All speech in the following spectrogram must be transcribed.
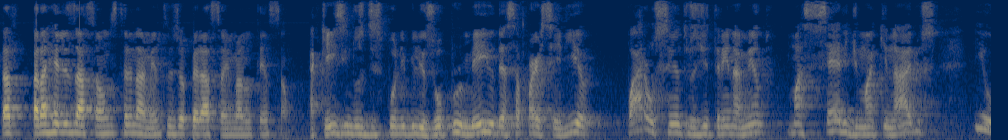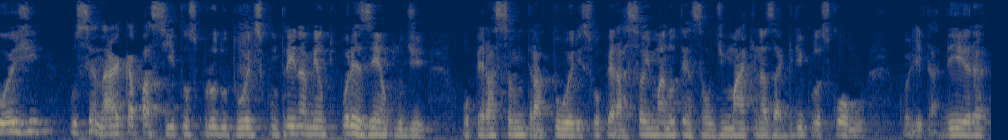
para a realização dos treinamentos de operação e manutenção. A Case nos disponibilizou por meio dessa parceria para os centros de treinamento uma série de maquinários e hoje o Senar capacita os produtores com treinamento, por exemplo, de operação em tratores, operação e manutenção de máquinas agrícolas como colheitadeira,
